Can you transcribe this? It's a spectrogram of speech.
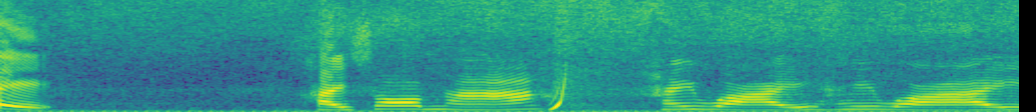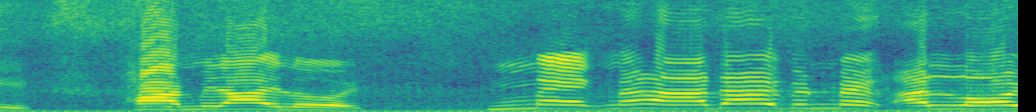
ย ใครชอบนะ ให้ไวให้ไวพลาดไม่ได้เลยแม็กนะคะได้เป็นแม็กอลลอย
